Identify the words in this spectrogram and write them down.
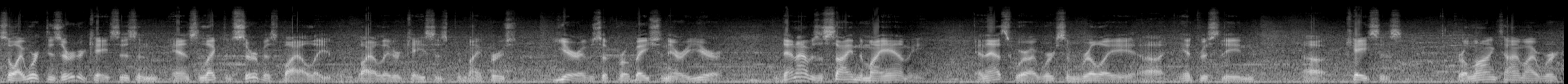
So I worked deserter cases and, and selective service violator, violator cases for my first year. It was a probationary year. Then I was assigned to Miami, and that's where I worked some really uh, interesting uh, cases. For a long time, I worked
